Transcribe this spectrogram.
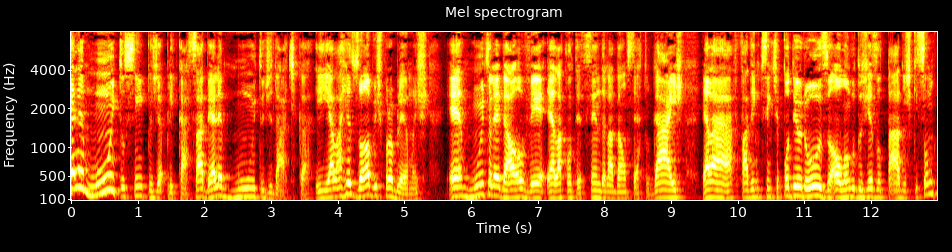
ela é muito simples de aplicar, sabe? Ela é muito didática e ela resolve os problemas. É muito legal ver ela acontecendo, ela dá um certo gás, ela faz a gente sentir poderoso ao longo dos resultados que são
